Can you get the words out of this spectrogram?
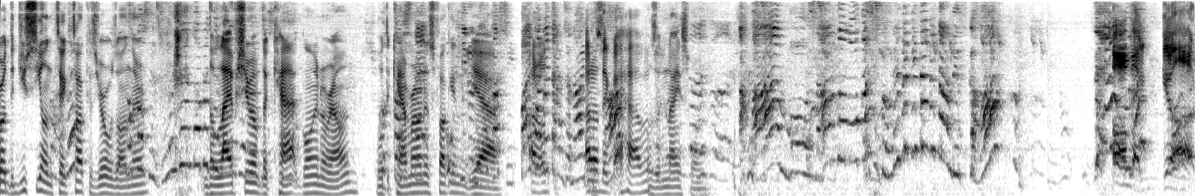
Bro, did you see on TikTok? Cause yours was on there. The live stream of the cat going around with the camera on his fucking yeah. I don't, I don't think I have. It was a nice one. Oh my god.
